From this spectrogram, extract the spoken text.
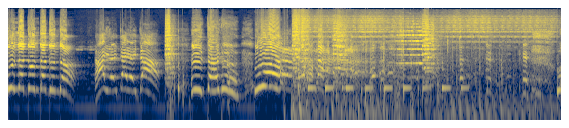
দুন্দা দুন্দা দুন্দা। এই এইটা এইটা। দাদু ও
